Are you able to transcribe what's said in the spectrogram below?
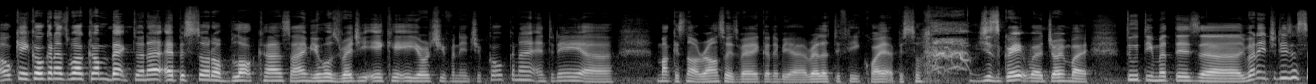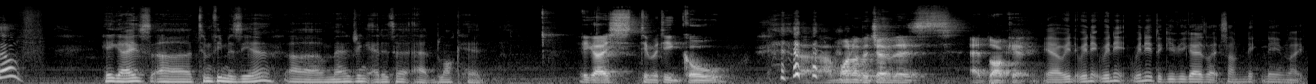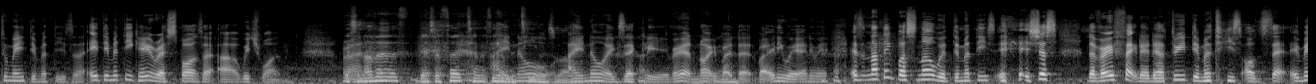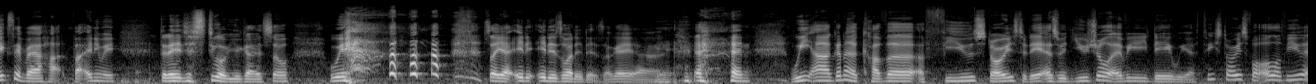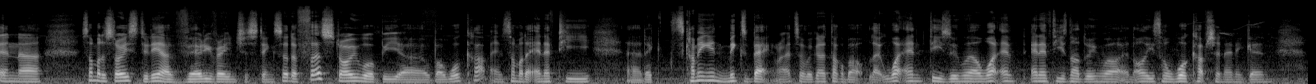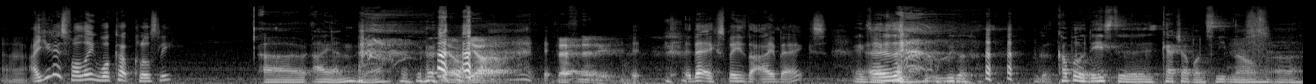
Okay, coconuts, welcome back to another episode of Blockcast. I'm your host Reggie, aka your chief financial coconut, and today uh, Mark is not around, so it's very going to be a relatively quiet episode, which is great. We're joined by two Timothys. Uh, you want to introduce yourself? Hey guys, uh, Timothy Mazier, uh, managing editor at Blockhead. Hey guys, Timothy Goh. Uh, I'm one of the journalists at Blockhead. Yeah, we, we need we need we need to give you guys like some nickname, like too many Timothys. Uh, hey Timothy, can you respond? It's like, uh, which one? There's Right. another, there's a third Timothy I on the know, team as well. I know exactly. Very annoyed by that. But anyway, anyway, it's nothing personal with Timothy's. It's just the very fact that there are three Timothys on set. It makes it very hard. But anyway, today just two of you guys. So we. So yeah, it, it is what it is. Okay, uh, and we are gonna cover a few stories today. As with usual, every day we have three stories for all of you, and uh, some of the stories today are very very interesting. So the first story will be uh, about World Cup and some of the NFT uh, that's coming in mixed bag, right? So we're gonna talk about like what NFT is doing well, what N- NFT is not doing well, and all these whole World Cup shenanigans. Uh, are you guys following World Cup closely? Uh, I am, yeah. yeah, we are. Definitely. That explains the eye bags. exactly. we, got, we got a couple of days to catch up on sleep now uh,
